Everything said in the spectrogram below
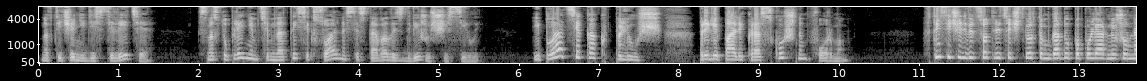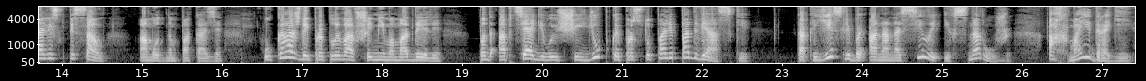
Но в течение десятилетия с наступлением темноты сексуальность оставалась движущей силой и платья, как плющ, прилипали к роскошным формам. В 1934 году популярный журналист писал о модном показе. У каждой проплывавшей мимо модели под обтягивающей юбкой проступали подвязки, как если бы она носила их снаружи. Ах, мои дорогие!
